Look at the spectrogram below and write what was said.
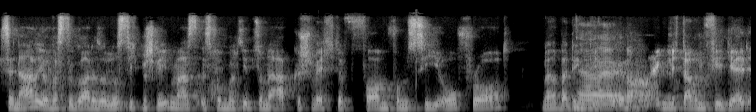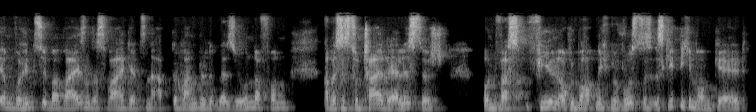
Szenario, was du gerade so lustig beschrieben hast, ist vom Prinzip so eine abgeschwächte Form vom CEO-Fraud. Ne, bei dem ja, geht es genau. eigentlich darum, viel Geld irgendwo hin zu überweisen. Das war halt jetzt eine abgewandelte Version davon, aber es ist total realistisch. Und was vielen auch überhaupt nicht bewusst ist, es geht nicht immer um Geld,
